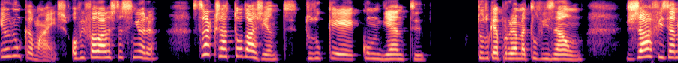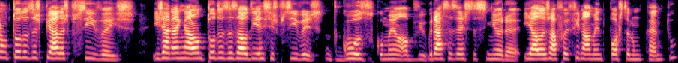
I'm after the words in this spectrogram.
eu nunca mais ouvi falar desta senhora. Será que já toda a gente, tudo o que é comediante, tudo o que é programa de televisão, já fizeram todas as piadas possíveis e já ganharam todas as audiências possíveis de gozo, como é óbvio, graças a esta senhora, e ela já foi finalmente posta num canto,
